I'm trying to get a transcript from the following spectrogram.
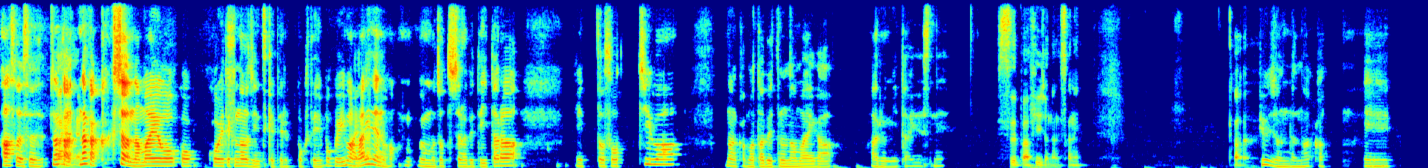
あ、そうです。そうですなんか、はいはいはいなんか各社の名前をこうこういうテクノロジーにつけてるっぽくて、僕今、 Ryzen の分もちょっと調べていたら、えっと、そっちは、なんかまた別の名前があるみたいですね。 Super Fusion なんですかね。あフュージョンじゃなかった。えーっと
